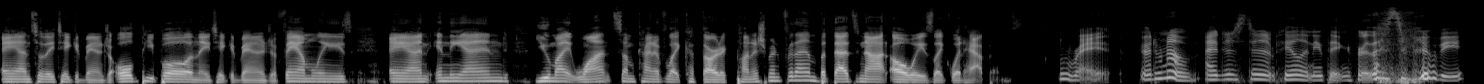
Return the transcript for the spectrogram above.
And so they take advantage of old people and they take advantage of families, and in the end, you might want some kind of like cathartic punishment for them, but that's not always like what happens." Right. I don't know. I just didn't feel anything for this movie.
